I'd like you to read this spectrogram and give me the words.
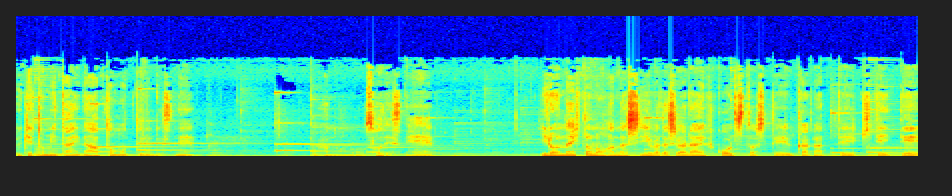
受け止めたいなと思ってるんですね。あのそうですね。いろんな人のお話私はライフコーチとして伺ってきていて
